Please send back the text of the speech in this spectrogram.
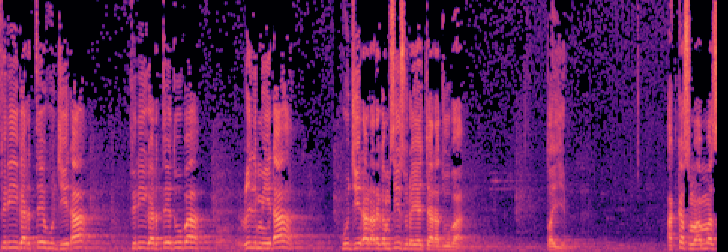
فري غرتي هجيدا. firii gartee duuba cilmiidha hujiidhaan argamsiisuudha jechaadha duuba. طيب أكسم أمس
